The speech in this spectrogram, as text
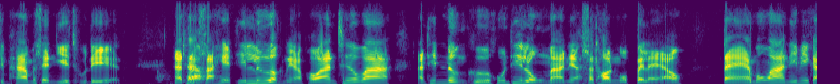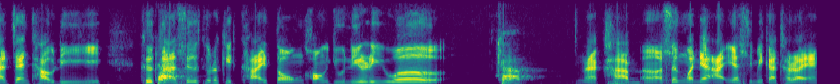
สิบห้าเปอร์เซ็นต์ year to date นะแต่สาเหตุที่เลือกเนี่ย เพราะว่าอันเชื่อว่าอันที่หนึ่งคือหุ้นที่ลงมาเนี่ย สะท้อนงบไปแล้ว แต่เมื่อวานนี้มีการแจ้งข่าวดี คือการซื้อธุรกิจขายตรงของ Unilever ครับนะครับเอ่อซึ่งวันนี้ RS มีการแถลง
